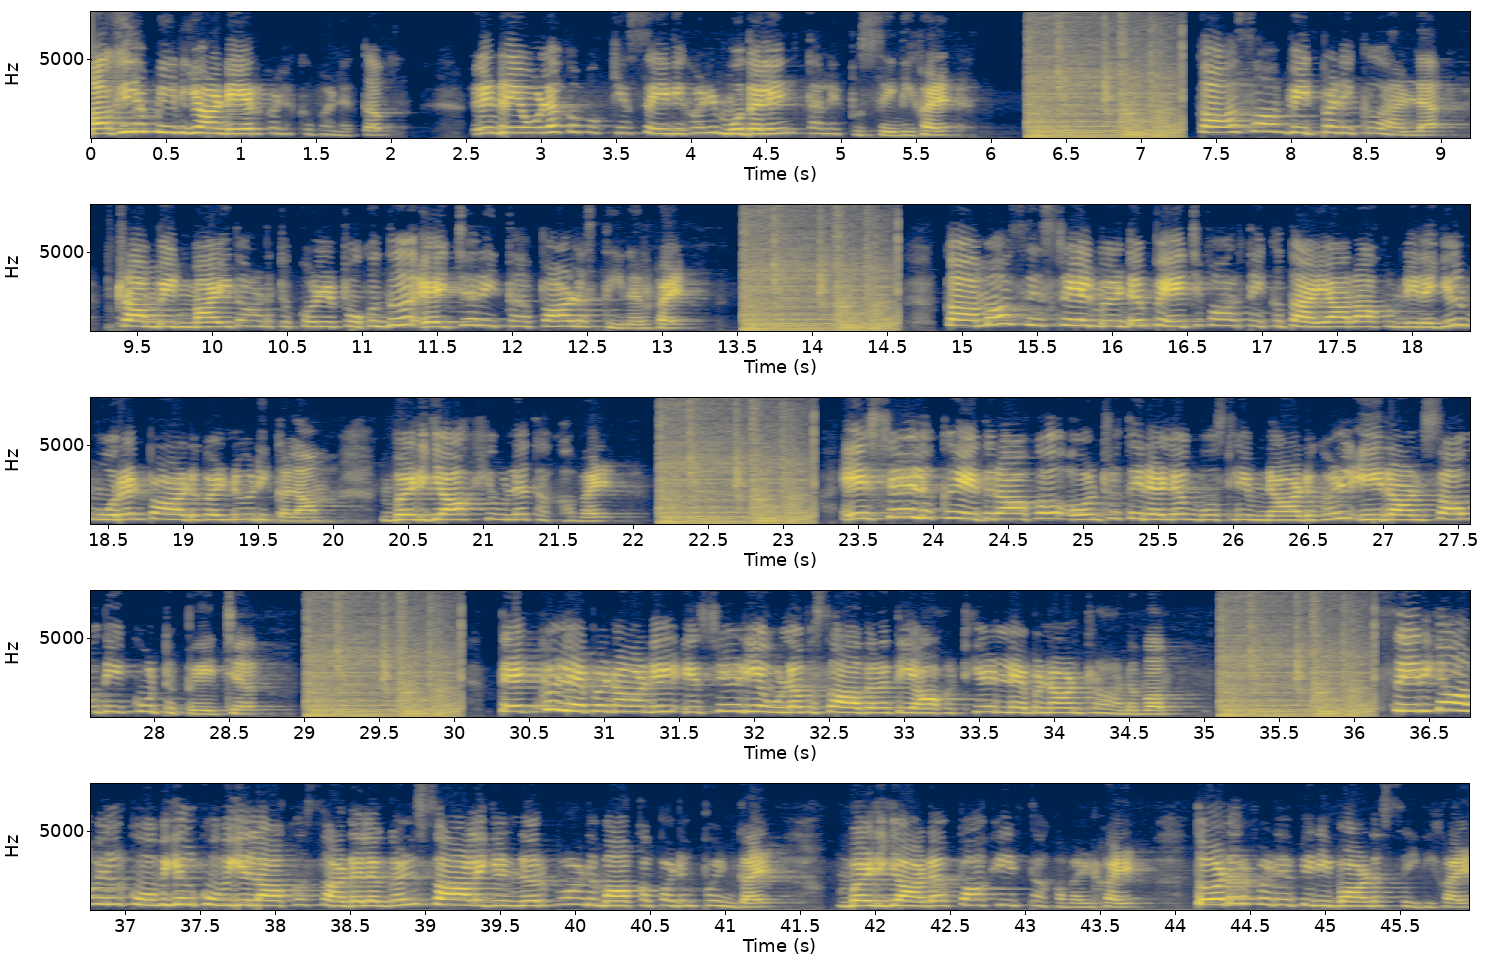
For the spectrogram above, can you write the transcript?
அகிலம் மீடியா நேயர்களுக்கு வணக்கம். இன்றைய உலக முக்கிய செய்திகள் முதலில் தலைப்பு செய்திகள். காசா விற்பனைக்கு அல்ல. டிரம்பின் மைதானத்துக்குள் புகுந்து எச்சரித்த பாலஸ்தீனர்கள். கமாஸ் இஸ்ரேல் மீண்டும் பேச்சுவார்த்தைக்கு தயாராகும் நிலையில் முரண்பாடுகள் நீடிக்கலாம். வெளியாகியுள்ள தகவல். இஸ்ரேலுக்கு எதிராக ஒன்று திரளும் முஸ்லிம் நாடுகள் ஈரான் சவுதி கூட்டு பேச்சு. தெற்கு லெபனானில் இஸ்ரேலிய உளவு சாதனத்தை அகற்றிய லெபனான் ராணுவம் சிரியாவில் குவியல் குவியலாக சடலங்கள் சாலையில் நிர்வாணமாக்கப்படும் பெண்கள். வெளியாட பகை தகவல்கள். தொடர்பன விரிவான செய்திகள்.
